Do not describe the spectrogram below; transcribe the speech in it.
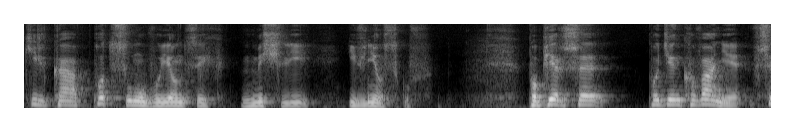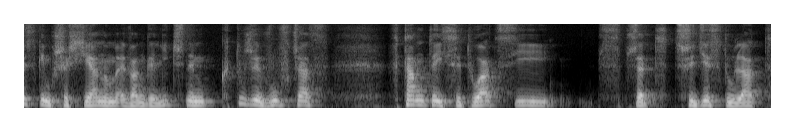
kilka podsumowujących myśli i wniosków. Po pierwsze, podziękowanie wszystkim chrześcijanom ewangelicznym, którzy wówczas w tamtej sytuacji sprzed 30 lat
